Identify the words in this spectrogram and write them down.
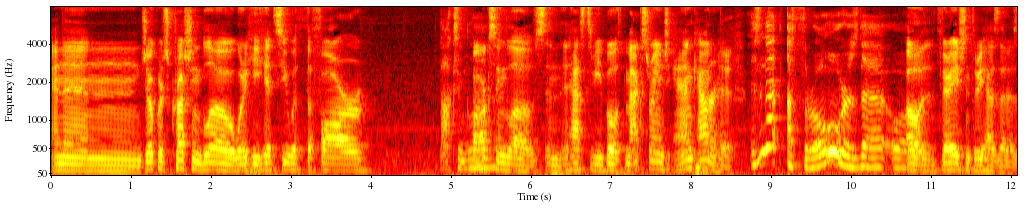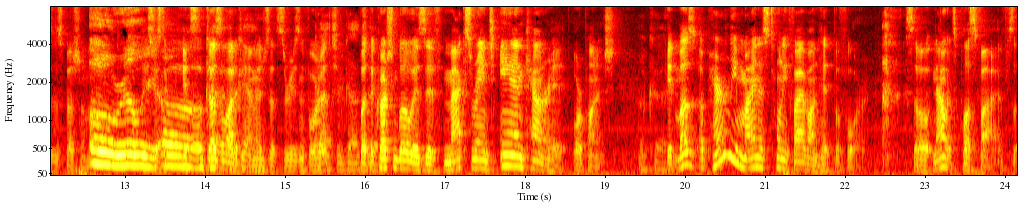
And then Joker's crushing blow, where he hits you with the far Boxing glove. boxing gloves, and it has to be both max range and counter hit. Isn't that a throw or is that? Or... Oh, Variation Three has that as a special. move. Oh, really? It's just a, oh, it's, okay, does a lot of damage. That's the reason for Gotcha, it. gotcha. But the crushing blow is if max range and counter hit or punish. Okay. It was apparently minus twenty five on hit before, so now it's plus five. So,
